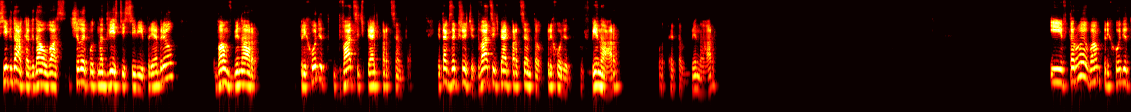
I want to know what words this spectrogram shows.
Всегда, когда у вас человек вот на 200 CV приобрел, вам в бинар приходит 25%. Итак, запишите, 25% приходит в бинар, вот это в бинар, И второе, вам приходит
